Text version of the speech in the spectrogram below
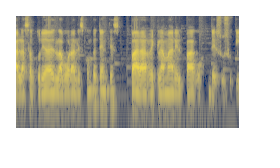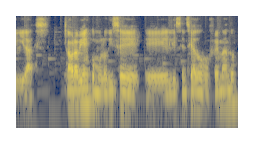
a las autoridades laborales competentes para reclamar el pago de sus utilidades. Ahora bien, como lo dice eh, el licenciado Fernando,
